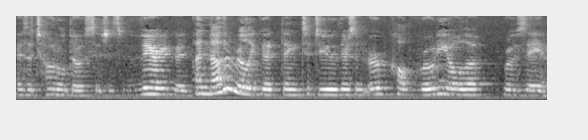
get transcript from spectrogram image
as a total dosage. It's very good. Another really good thing to do, there's an herb called Rhodiola rosea.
